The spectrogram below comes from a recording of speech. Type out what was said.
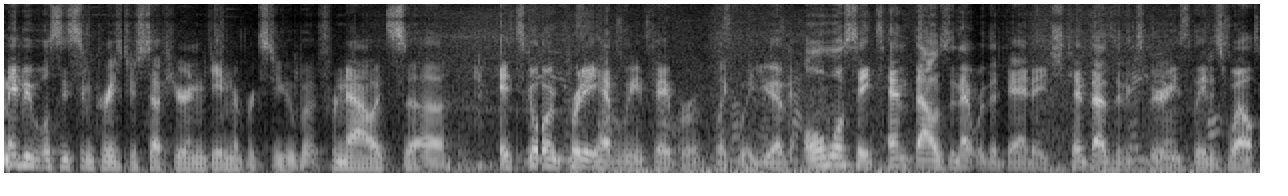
maybe we'll see some crazier stuff here in game number two. But for now, it's uh, it's going pretty heavily in favor of Liquid. You have almost a 10,000 net worth advantage, 10,000 experience lead as well.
